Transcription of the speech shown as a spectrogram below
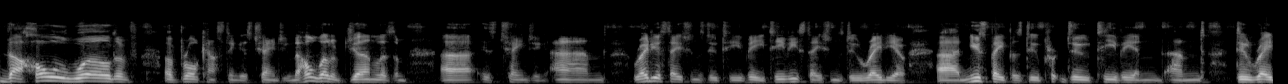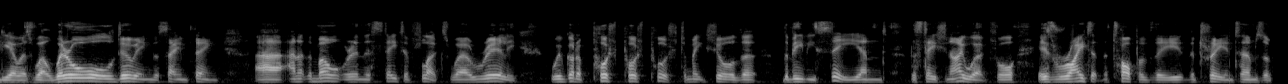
The whole world of of broadcasting is changing. The whole world of journalism uh, is changing, and radio stations do TV, TV stations do radio, uh, newspapers do do TV and and do radio as well. We're all doing the same thing. Uh, and at the moment, we're in this state of flux where really we've got to push, push, push to make sure that the BBC and the station I work for is right at the top of the, the tree in terms of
